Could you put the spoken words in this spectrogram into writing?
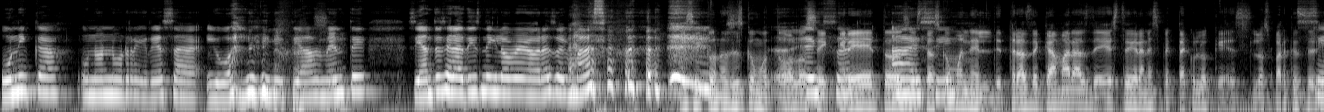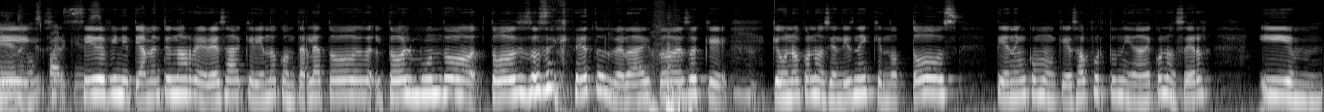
única, uno no regresa igual definitivamente. Si antes era Disney Lover, ahora soy más. es que conoces como todos los secretos y estás como en el detrás de cámaras de este gran espectáculo que es los parques de Disney. Sí, definitivamente uno regresa queriendo contarle a todo, todo el mundo todos esos secretos, ¿verdad? Y todo eso que, que uno conoció en Disney, que no todos tienen como que esa oportunidad de conocer. Y mm,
